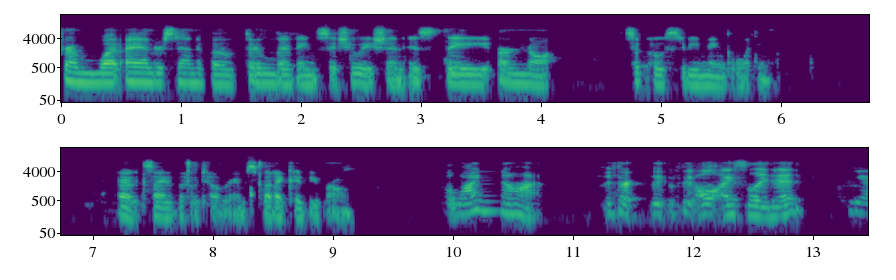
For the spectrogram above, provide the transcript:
from what I understand about their living situation is they are not supposed to be mingling outside of the hotel rooms, but I could be wrong. But why not? If they're if they all isolated Yeah.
